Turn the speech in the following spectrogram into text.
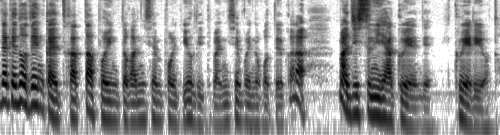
だけど、前回使ったポイントが2000ポイント、4で言ってば2000ポイント残ってるから、まあ、実質200円で食えるよと。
